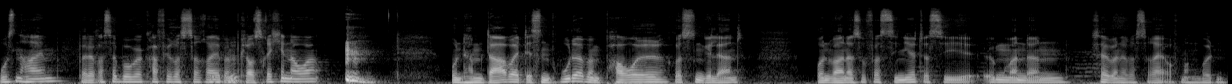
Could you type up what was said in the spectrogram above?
Rosenheim bei der Wasserburger Kaffeerösterei mhm. beim Klaus Rechenauer und haben dabei dessen Bruder beim Paul rösten gelernt und waren da so fasziniert, dass sie irgendwann dann selber eine Rösterei aufmachen wollten.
